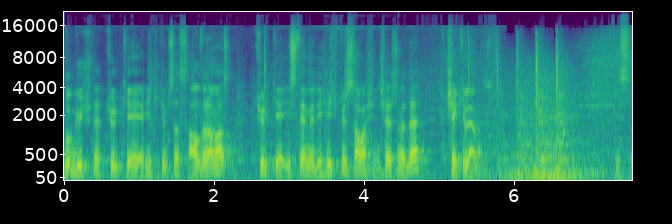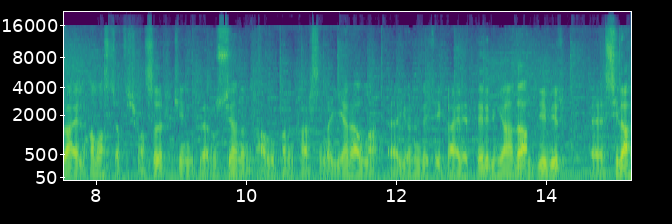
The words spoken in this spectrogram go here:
Bu güçle Türkiye'ye hiç kimse saldıramaz. Türkiye istemediği hiçbir savaşın içerisinde de çekilemez. İsrail-Hamas çatışması, Çin ve Rusya'nın Avrupa'nın karşısında yer alma e, yönündeki gayretleri dünyada ciddi bir e, silah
